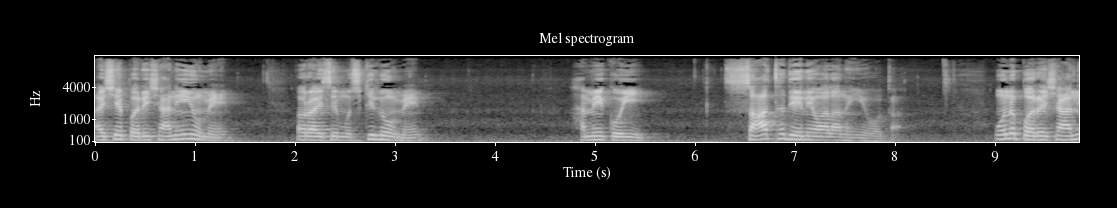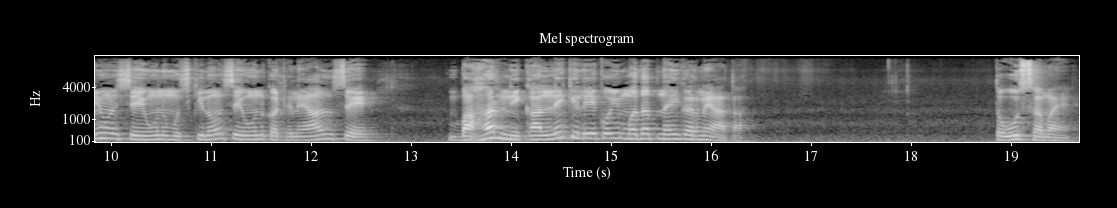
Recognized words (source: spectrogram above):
ऐसे परेशानियों में और ऐसे मुश्किलों में हमें कोई साथ देने वाला नहीं होता। उन परेशानियों से, उन मुश्किलों से, उन कठिनाइयों से बाहर निकालने के लिए कोई मदद नहीं करने आता। तो उस समय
